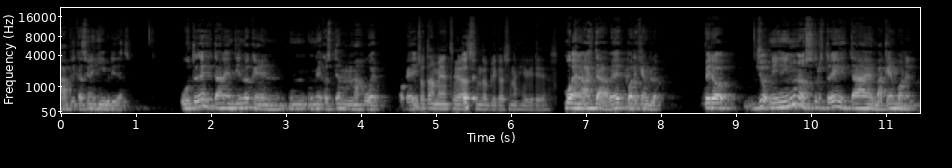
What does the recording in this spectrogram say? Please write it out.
aplicaciones híbridas. Ustedes están, entiendo que en un, un ecosistema más web, ¿ok? Yo también estoy Entonces- haciendo aplicaciones híbridas. Bueno, ahí está, ¿ves? Por ejemplo. Pero yo, ni ninguno de nosotros tres está en backend, ponele.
